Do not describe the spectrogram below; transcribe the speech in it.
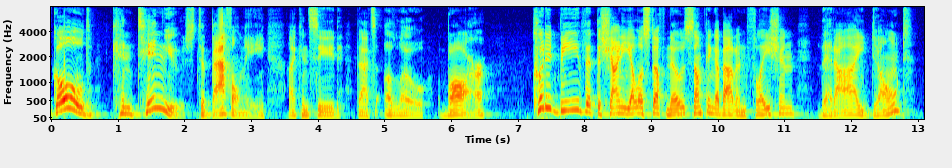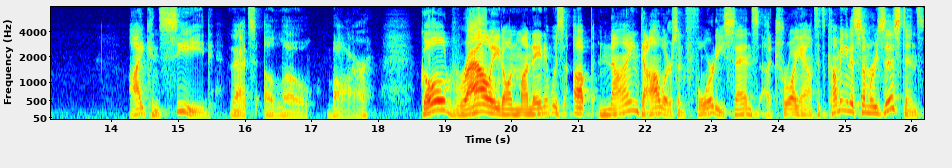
Gold continues to baffle me. I concede that's a low bar. Could it be that the shiny yellow stuff knows something about inflation that I don't? I concede that's a low bar. Gold rallied on Monday and it was up $9.40 a troy ounce. It's coming into some resistance,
